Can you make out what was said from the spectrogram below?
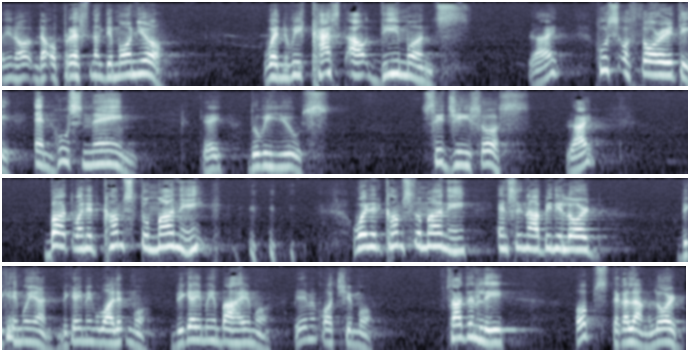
you know, na oppressed ng demonyo, when we cast out demons, right? Whose authority and whose name, okay, do we use? See Jesus, right? But when it comes to money, when it comes to money, and sinabi ni Lord, bigay mo yan, bigay mo yung wallet mo, bigay mo yung bahay mo, bigay mo yung kotse mo, Suddenly, oops, teka lang, Lord,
